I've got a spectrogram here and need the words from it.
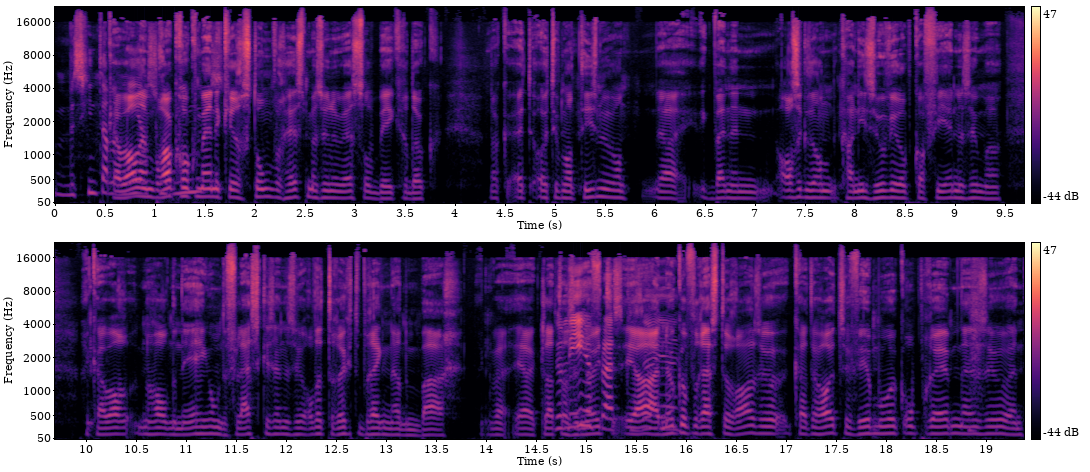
Misschien Ik heb wel in Brakrok mij een keer stom vergist met zo'n wisselbeker dat ik dat ik uit automatisme, want ja, ik ben in, als ik dan, ik ga niet zoveel op café en zo, maar ik heb wel nogal de neiging om de flesjes en zo altijd terug te brengen naar de bar. Ik ben, ja, ik laat dat zo nooit. Ja, en ook op het restaurant, zo, ik ga toch altijd zoveel mogelijk opruimen en zo. En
